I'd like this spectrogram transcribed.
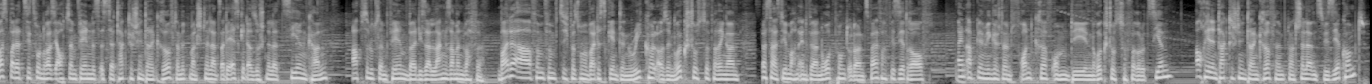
Was bei der C32 auch zu empfehlen ist, ist der taktische hintere Griff, damit man schneller ans ADS geht, also schneller zielen kann. Absolut zu empfehlen bei dieser langsamen Waffe. Bei der AR-55 versuchen wir weitestgehend den Recoil, also den Rückstoß zu verringern. Das heißt, wir machen entweder einen Rotpunkt oder ein Zweifachvisier drauf, einen abgewinkelten Frontgriff, um den Rückstoß zu reduzieren, auch hier den taktischen hinteren Griff, damit man schneller ins Visier kommt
